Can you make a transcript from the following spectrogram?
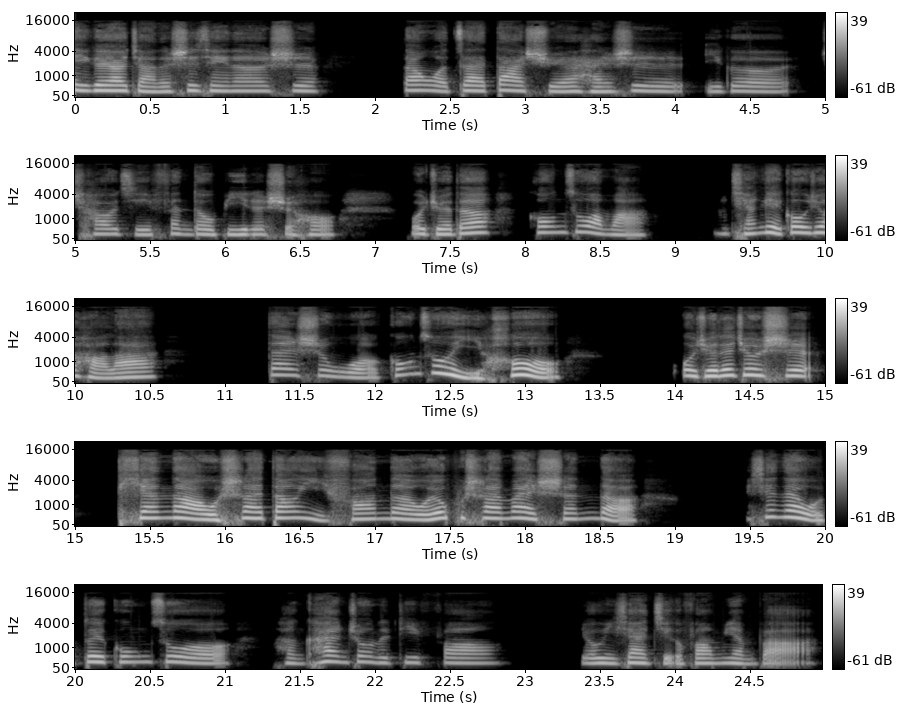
一个要讲的事情呢，是当我在大学还是一个超级奋斗逼的时候，我觉得工作嘛，钱给够就好啦。但是我工作以后，我觉得就是天呐，我是来当乙方的，我又不是来卖身的。现在我对工作很看重的地方有以下几个方面吧，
